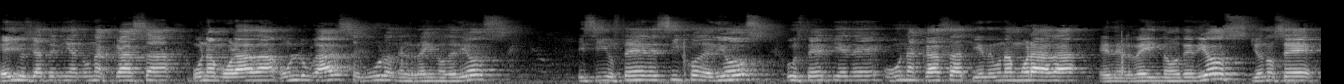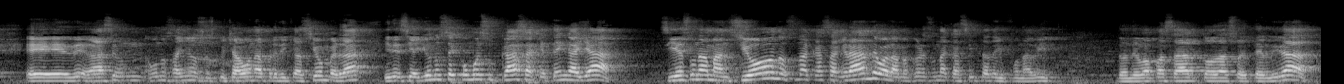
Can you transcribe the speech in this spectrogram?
ellos ya tenían una casa, una morada, un lugar seguro en el reino de Dios. Y si usted es hijo de Dios, usted tiene una casa, tiene una morada en el reino de Dios. Yo no sé eh, hace unos años escuchaba una predicación, ¿verdad? Y decía, yo no sé cómo es su casa que tenga allá. Si es una mansión o es una casa grande o a lo mejor es una casita de Infonavit, donde va a pasar toda su eternidad.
